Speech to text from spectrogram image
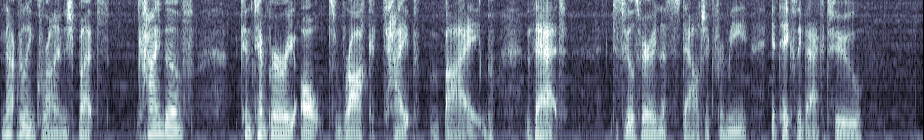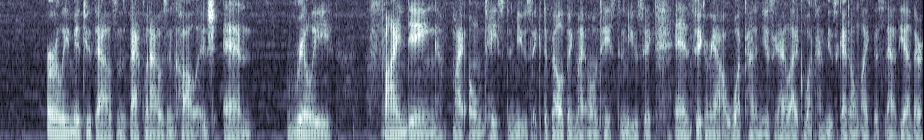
not really grunge, but kind of contemporary alt rock type vibe that just feels very nostalgic for me. It takes me back to early mid 2000s, back when I was in college, and really finding my own taste in music, developing my own taste in music, and figuring out what kind of music I like, what kind of music I don't like, this, that, the other,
